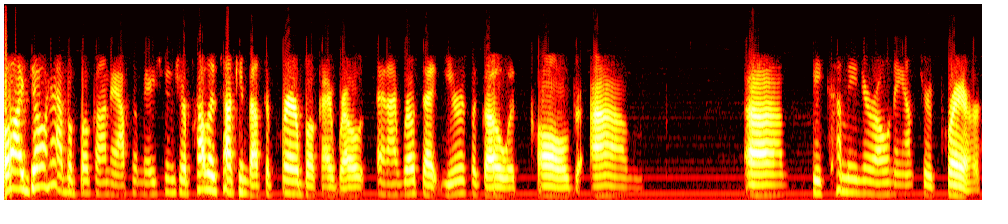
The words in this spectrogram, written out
Well, I don't have a book on affirmations. You're probably talking about the prayer book I wrote, and I wrote that years ago. It's called um, uh, Becoming Your Own Answered Prayer.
